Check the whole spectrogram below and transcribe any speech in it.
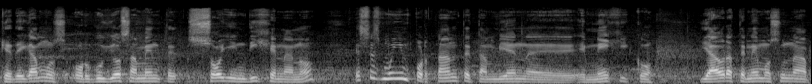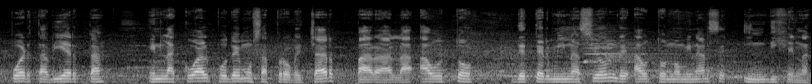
que digamos orgullosamente soy indígena, ¿no? Eso es muy importante también eh, en México y ahora tenemos una puerta abierta en la cual podemos aprovechar para la autodeterminación de autonominarse indígena,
